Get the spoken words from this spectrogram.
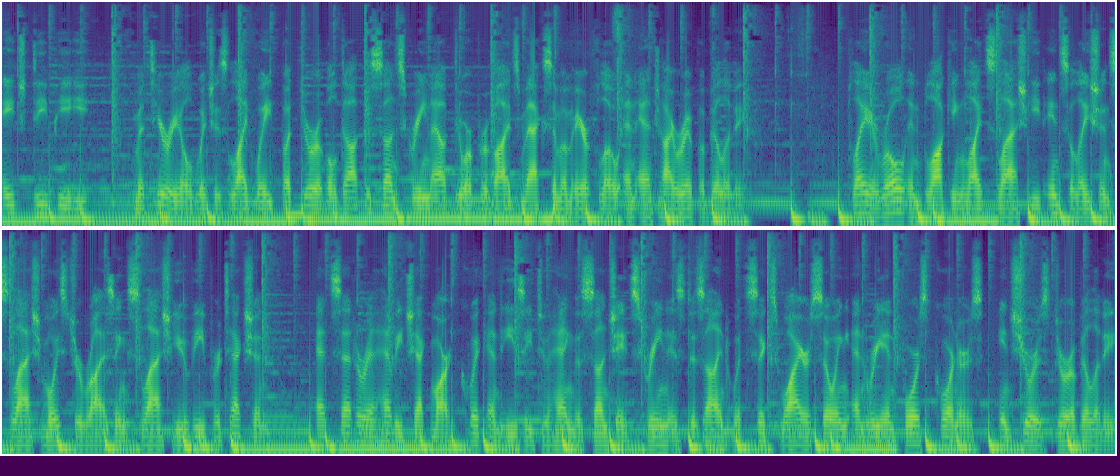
HDPE, material which is lightweight but durable. The sunscreen outdoor provides maximum airflow and anti-rip ability. Play a role in blocking light slash heat insulation slash moisturizing slash UV protection, etc. Heavy checkmark quick and easy to hang the sunshade screen is designed with 6 wire sewing and reinforced corners, ensures durability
